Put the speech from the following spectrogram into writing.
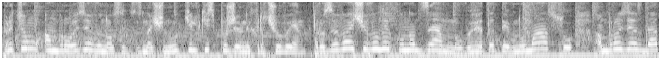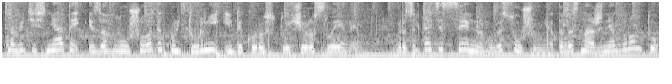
При цьому амброзія виносить значну кількість поживних речовин. Розвиваючи велику надземну вегетативну масу, амброзія здатна витісняти і заглушувати культурні і дикоростучі рослини. В результаті сильного висушування та виснаження ґрунту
